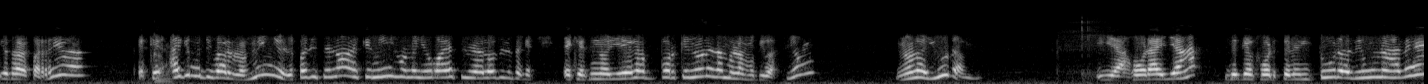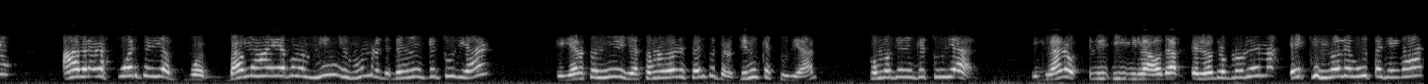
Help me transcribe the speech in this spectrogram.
y otra vez para arriba. Es que hay que motivar a los niños y después dicen, no, es que mi hijo no llegó a eso y al otro, y que es que si no llega, porque no le damos la motivación? No lo ayudan. Y ahora ya, de que Fuerteventura de una vez abra las puertas y diga, pues vamos a ir con los niños, hombre, que tienen que estudiar, que ya no son niños, ya son adolescentes, pero tienen que estudiar. ¿Cómo tienen que estudiar? Y claro, y, la otra, el otro problema es que no le gusta llegar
